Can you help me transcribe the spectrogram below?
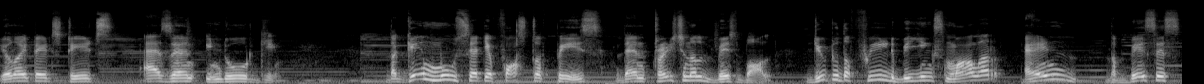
United States as an indoor game. The game moves at a faster pace than traditional baseball due to the field being smaller and the bases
